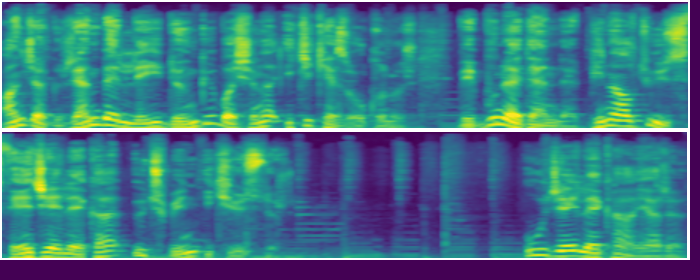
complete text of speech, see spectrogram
Ancak RAM belleği döngü başına iki kez okunur ve bu nedenle 1600 FCLK 3200'dür. UCLK ayarı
